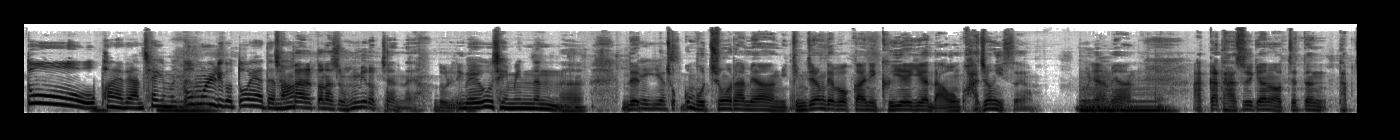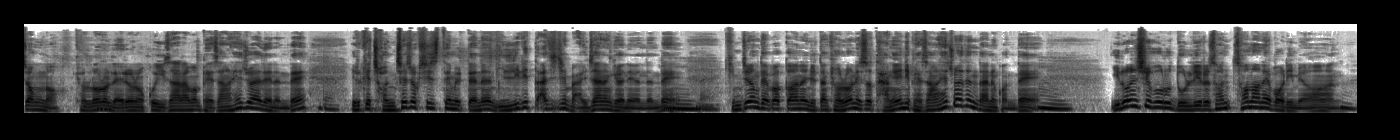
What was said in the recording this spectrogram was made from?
또 오판에 대한 책임을 또 음. 물리고 또 해야 되나? 찬반을 떠나서 좀 흥미롭지 않나요? 논리가. 매우 재밌는 아, 근데 얘기였습니다. 조금 보충을 하면 이 김재영 대법관이 그 얘기가 나온 과정이 있어요. 뭐냐면 음. 아까 다수 의견은 어쨌든 답정너 결론을 내려놓고 이 사람은 배상을 해줘야 되는데 네. 이렇게 전체적 시스템일 때는 일일이 따지지 말자는 견해였는데 음. 네. 김재영 대법관은 일단 결론에 있어 당연히 배상을 해줘야 된다는 건데 음. 이런 식으로 논리를 선, 언해 버리면 음.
